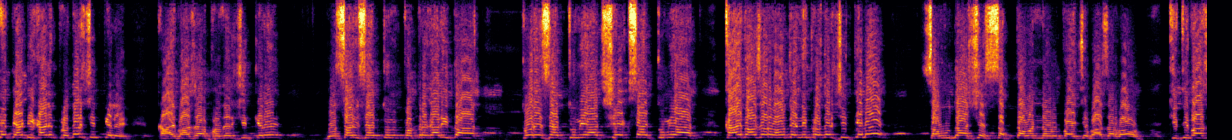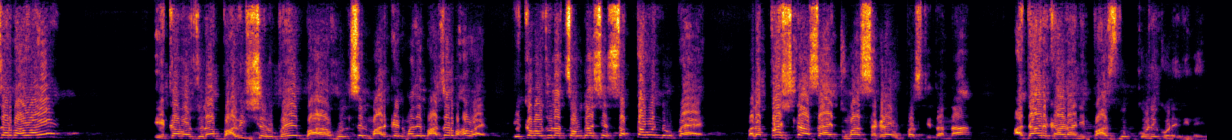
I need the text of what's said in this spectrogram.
ते त्या ठिकाणी प्रदर्शित केले. काय बाजार प्रदर्शित केले? गोसावी साहेब तुम्ही पत्रकारिता आहात. थोरे साहेब तुम्ही आहात. शेख साहेब तुम्ही आहात. काय बाजारभाव त्यांनी प्रदर्शित केले? चौदाशे सत्तावन्न रुपयाचे बाजारभाव किती बाजारभाव आहे? एका बाजूला बावीसशे रुपये बा- होलसेल मार्केटमध्ये बाजारभाव आहे. एका बाजूला चौदाशे सत्तावन्न रुपये आहे. मला प्रश्न असा आहे तुम्हा सगळ्या उपस्थितांना आधार कार्ड आणि पासबुक कोणी कोणी दिले?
